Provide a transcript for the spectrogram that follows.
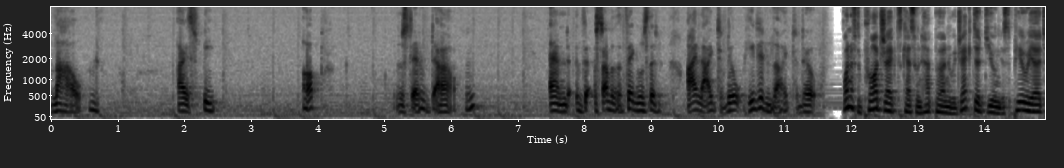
loud. I speak up instead of down. And th- some of the things that I like to do, he didn't like to do. One of the projects Katharine Hepburn rejected during this period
